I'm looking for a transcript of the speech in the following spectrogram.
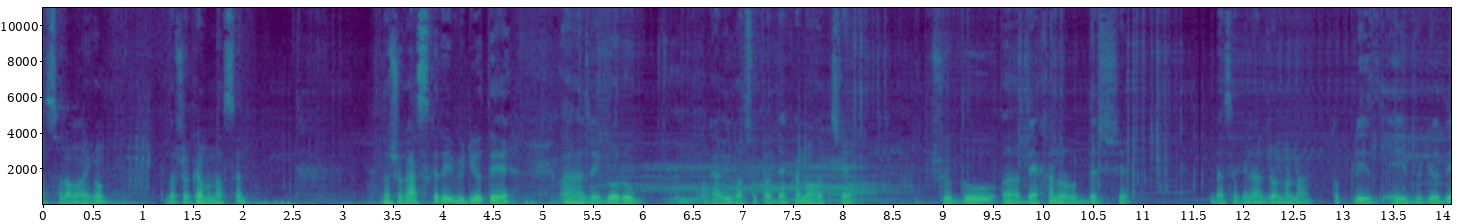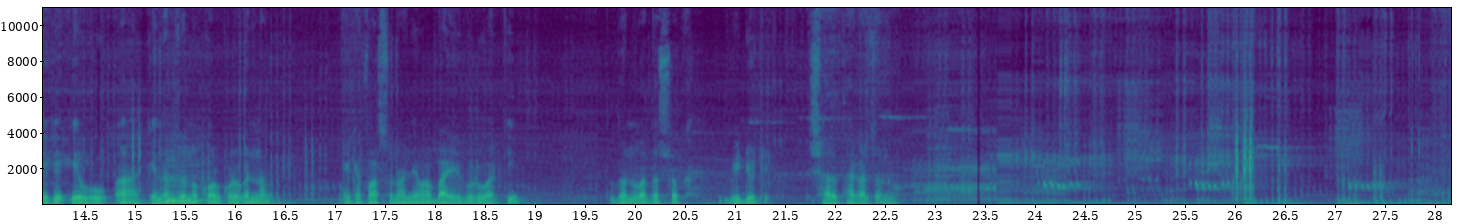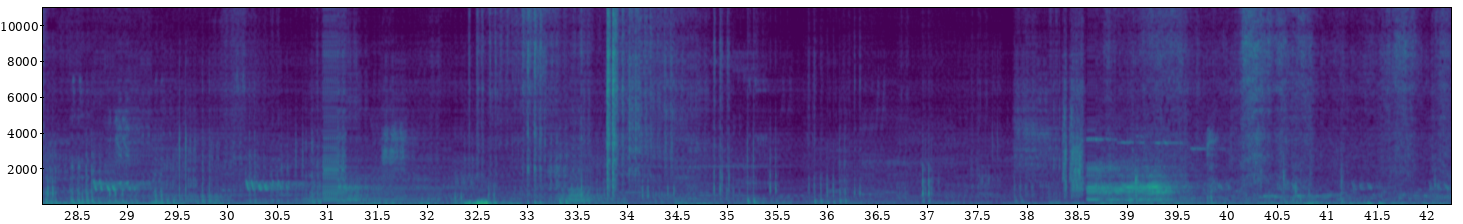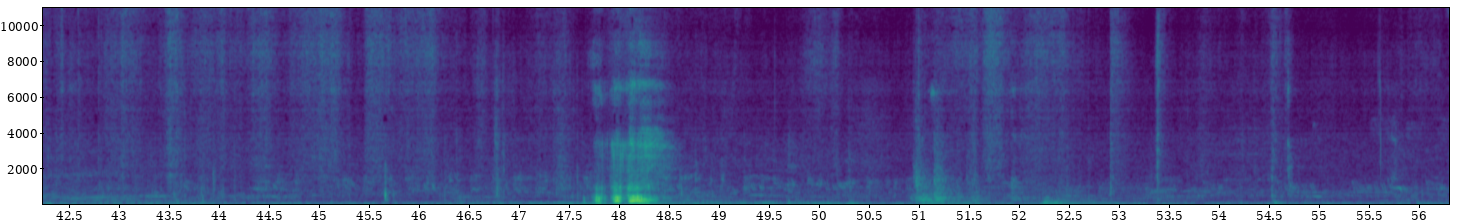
আসসালামু আলাইকুম। দর্শক, কেমন আছেন? দর্শক, আজকের এই ভিডিওতে যে গরু গাভী বাছুরটা দেখানো হচ্ছে, শুধু দেখানোর উদ্দেশ্যে বেচা কেনার জন্য না, তো প্লিজ এই ভিডিও দেখে কেউ কেনার জন্য কল করবেন না। এটা পার্সোনালি আমার বাড়ির গরু আর কি। তো ধন্যবাদ দর্শক ভিডিওটি সাথে থাকার জন্য।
